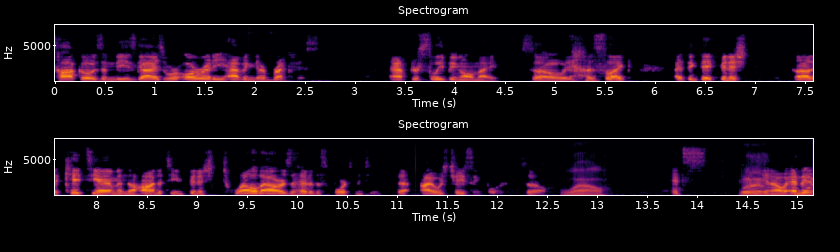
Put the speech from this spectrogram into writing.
tacos and these guys were already having their breakfast after sleeping all night. So it was like I think they finished uh, the KTM and the Honda team finished 12 hours ahead of the sportsman team that I was chasing for. So Wow. it's Wow. you know, and they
